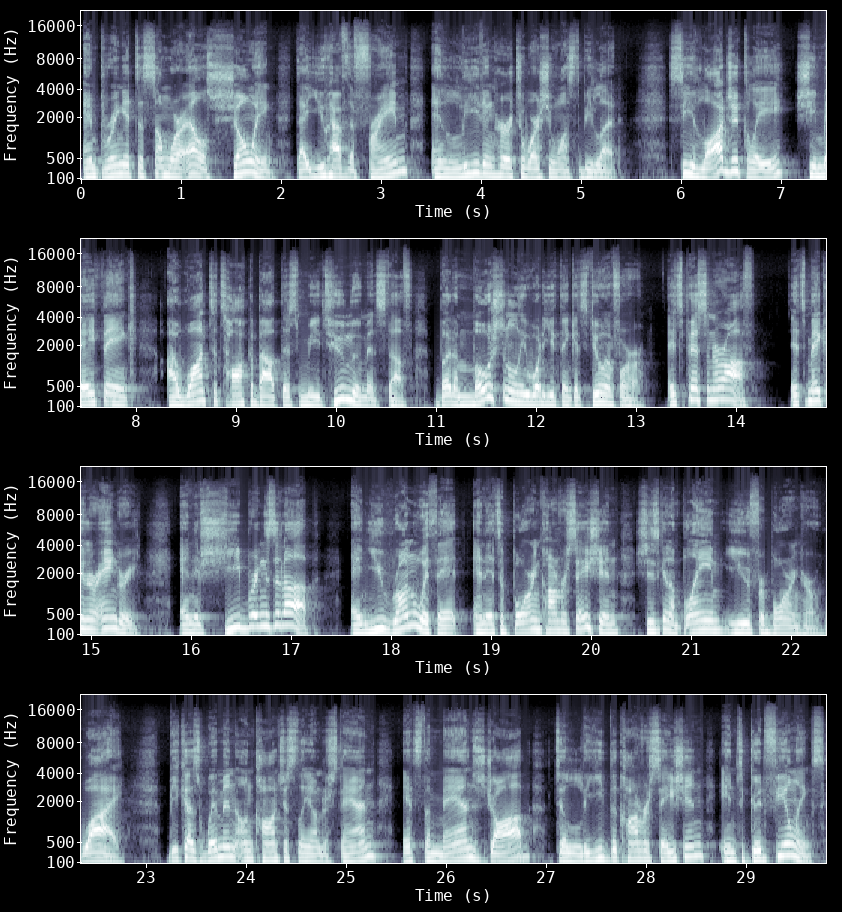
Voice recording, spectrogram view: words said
and bring it to somewhere else, showing that you have the frame and leading her to where she wants to be led. See, logically, she may think, I want to talk about this Me Too movement stuff, but emotionally, what do you think it's doing for her? It's pissing her off. It's making her angry. And if she brings it up and you run with it and it's a boring conversation, she's gonna blame you for boring her. Why? Because women unconsciously understand it's the man's job to lead the conversation into good feelings.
